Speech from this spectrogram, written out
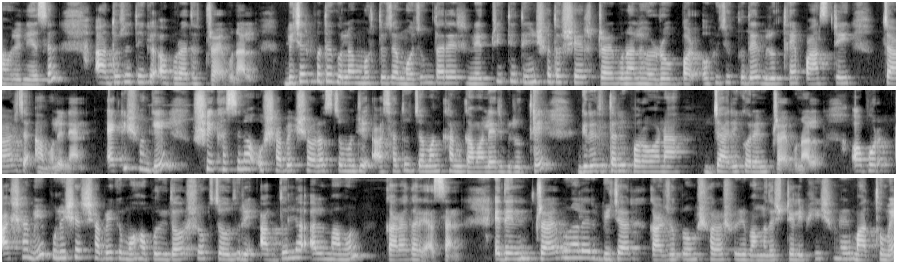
আমলে নিয়েছেন আন্তর্জাতিক অপরাধ ট্রাইব্যুনাল। বিচারপতি গোলাম মর্তুজা মজুমদারের নেতৃত্বে তিন সদস্যের ট্রাইব্যুনাল রোববার অভিযুক্তদের বিরুদ্ধে পাঁচটি চার্জ আমলে নেন। একই সঙ্গে শেখ হাসিনা ও সাবেক স্বরাষ্ট্রমন্ত্রী আসাদুজ্জামান খান কামালের বিরুদ্ধে গ্রেফতারি পরোয়ানা জারি করেন ট্রাইব্যুনাল। অপর আসামি পুলিশের সাবেক মহাপরিদর্শক চৌধুরী আবদুল্লাহ আল মামুন কারাগারে আছেন। এদিন ট্রাইব্যুনালের বিচার কার্যক্রম সরাসরি বাংলাদেশ টেলিভিশনের মাধ্যমে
